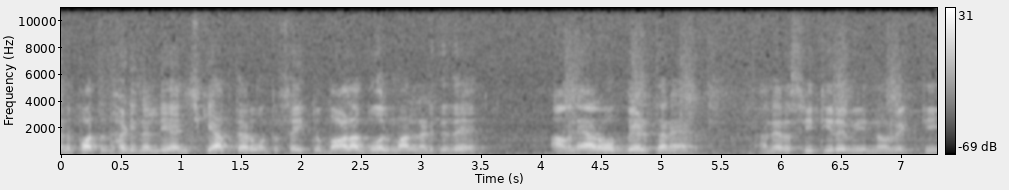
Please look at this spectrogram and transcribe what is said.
ಅನುಪಾತದ ಹಡಿನಲ್ಲಿ ಹಂಚಿಕೆ ಆಗ್ತಾ ಇರುವಂಥ ಸೈಟು ಭಾಳ ಗೋಲ್ಮಾಲ್ ನಡೀತಿದೆ. ಅವನೇ ಯಾರೋ ಒಬ್ಬ ಹೇಳ್ತಾನೆ ಅನೇರ ಸಿ ಟಿ ರವಿ ಅನ್ನೋ ವ್ಯಕ್ತಿ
